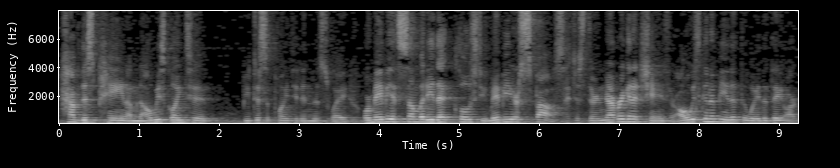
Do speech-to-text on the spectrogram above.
have this pain. I'm always going to be disappointed in this way. Or maybe it's somebody that close to you. Maybe your spouse. Just they're never going to change. They're always going to be that the way that they are.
